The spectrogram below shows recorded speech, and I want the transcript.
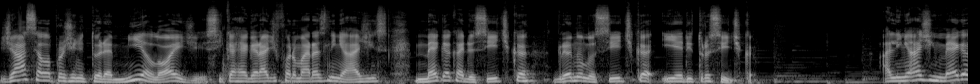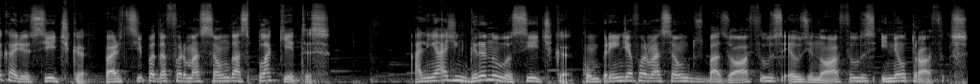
Já a célula progenitora mieloide se encarregará de formar as linhagens megacariocítica, granulocítica e eritrocítica. A linhagem megacariocítica participa da formação das plaquetas. A linhagem granulocítica compreende a formação dos basófilos, eosinófilos e neutrófilos.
